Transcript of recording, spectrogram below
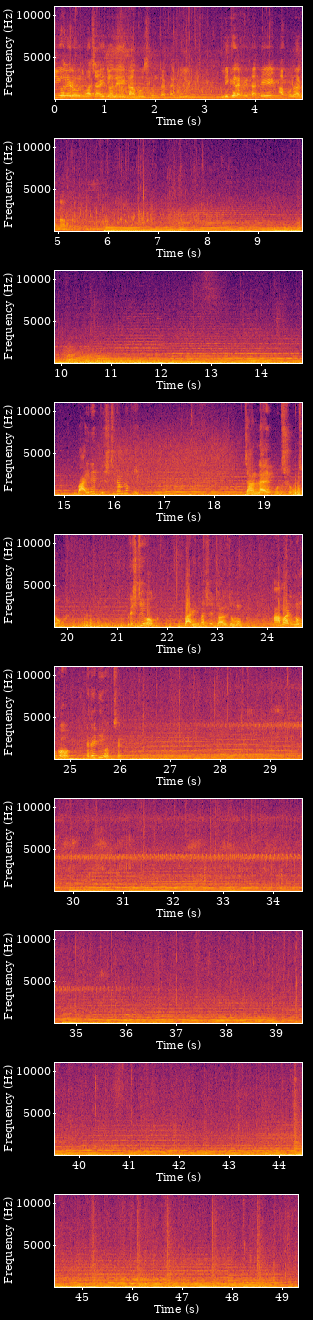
ছুটি হলে রোজ ভাষায় জলে কাগজ নৌকা খালি। লিখে রাখে তাতে আপনার নাম। বাইরে বৃষ্টি নামলো কি? জানলায় উৎসুক চোখ। বৃষ্টি হোক, বাড়ির পাশে জল জমুক। আমার নৌকো রেডি হচ্ছে।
